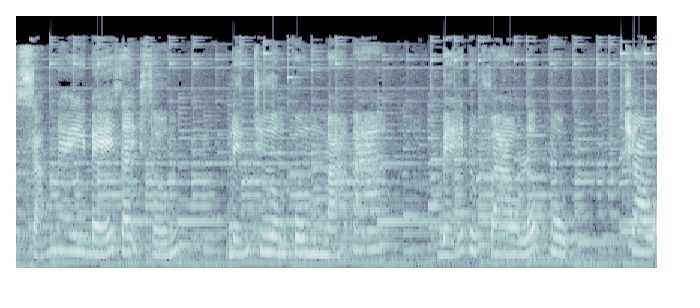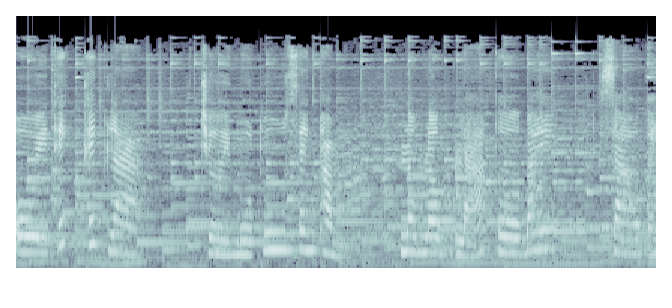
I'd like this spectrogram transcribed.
Sáng nay bé dậy sớm, Đến trường cùng má ba. Bé được vào lớp 1 Chào ôi thích thích là. Trời mùa thu xanh thẳm, Lồng lộng lá cờ bay. Sao cái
